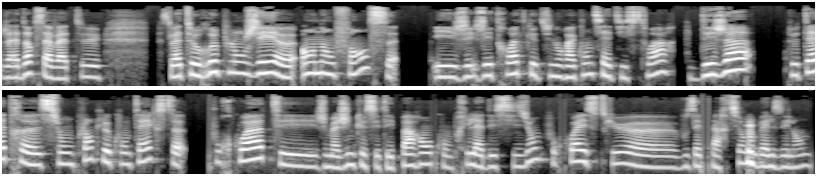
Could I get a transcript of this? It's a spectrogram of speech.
J'adore, ça va te, ça va te replonger en enfance. Et j'ai trop hâte que tu nous racontes cette histoire. Déjà, peut-être si on plante le contexte, pourquoi J'imagine que c'est tes parents qui ont pris la décision. Pourquoi est-ce que euh, vous êtes parti en Nouvelle-Zélande?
